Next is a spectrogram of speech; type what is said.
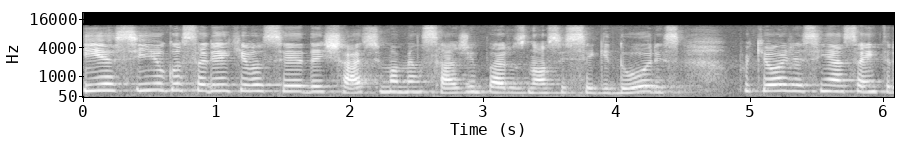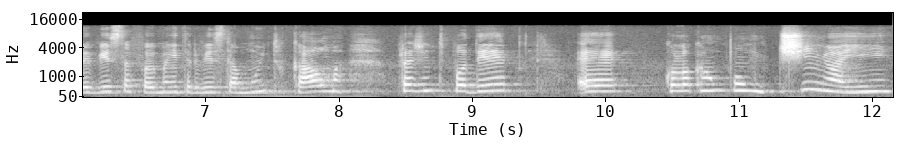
E assim eu gostaria que você deixasse uma mensagem para os nossos seguidores, porque hoje assim essa entrevista foi uma entrevista muito calma para a gente poder é, colocar um pontinho aí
